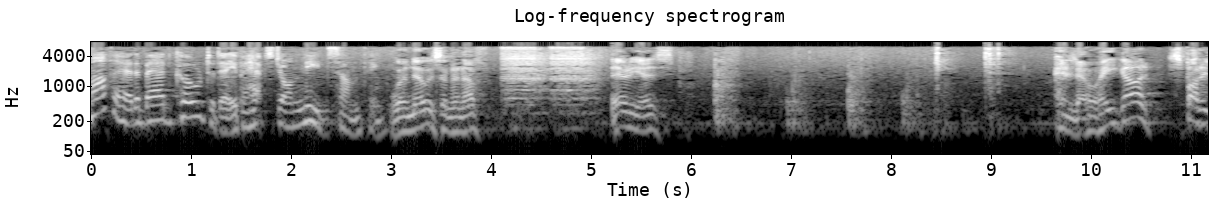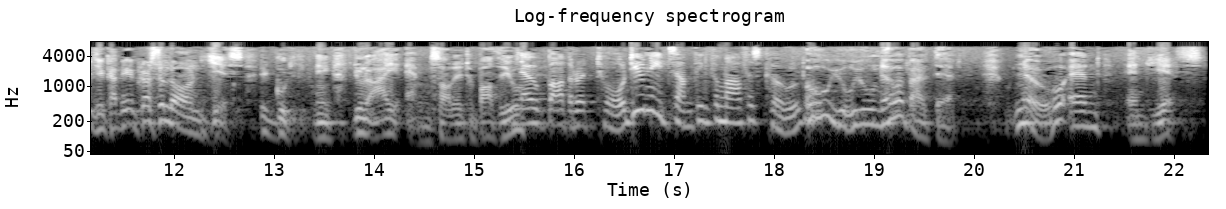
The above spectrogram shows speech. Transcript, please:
Martha had a bad cold today. Perhaps John needs something. Well, no isn't enough. There he is. Hello, Agard. Spotted you coming across the lawn. Yes, good evening. You know, I am sorry to bother you. No bother at all. Do you need something for Martha's cold? Oh, you, you know about that. No, and, and yes.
